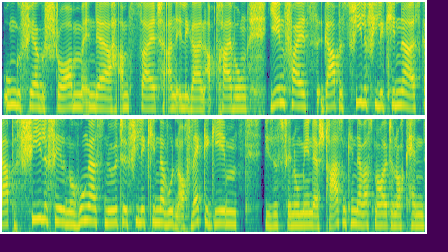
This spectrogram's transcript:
ungefähr gestorben in der Amtszeit an illegalen Abtreibungen. Jedenfalls gab es viele, viele Kinder. Es gab viele, viele Hungersnöte. Viele Kinder wurden auch weggegeben. Dieses Phänomen der Straßenkinder, was man heute noch kennt.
